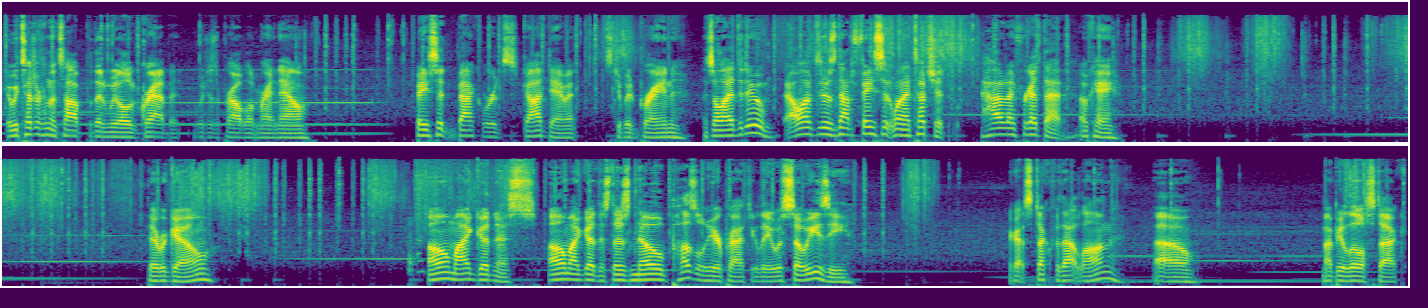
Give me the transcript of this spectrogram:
If we touch it from the top, then we'll grab it, which is a problem right now. Face it backwards. God damn it. Stupid brain. That's all I had to do. All I have to do is not face it when I touch it. How did I forget that? Okay. There we go. Oh my goodness. Oh my goodness. There's no puzzle here practically. It was so easy. I got stuck for that long? Uh-oh. Might be a little stuck.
